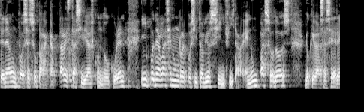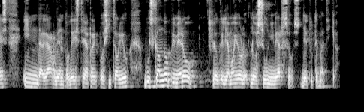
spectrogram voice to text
tener un proceso para captar estas ideas cuando ocurren y ponerlas en un repositorio sin filtrar. En un paso 2, lo que vas a hacer es indagar dentro de este repositorio buscando primero lo que llamo yo los universos de tu temática.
